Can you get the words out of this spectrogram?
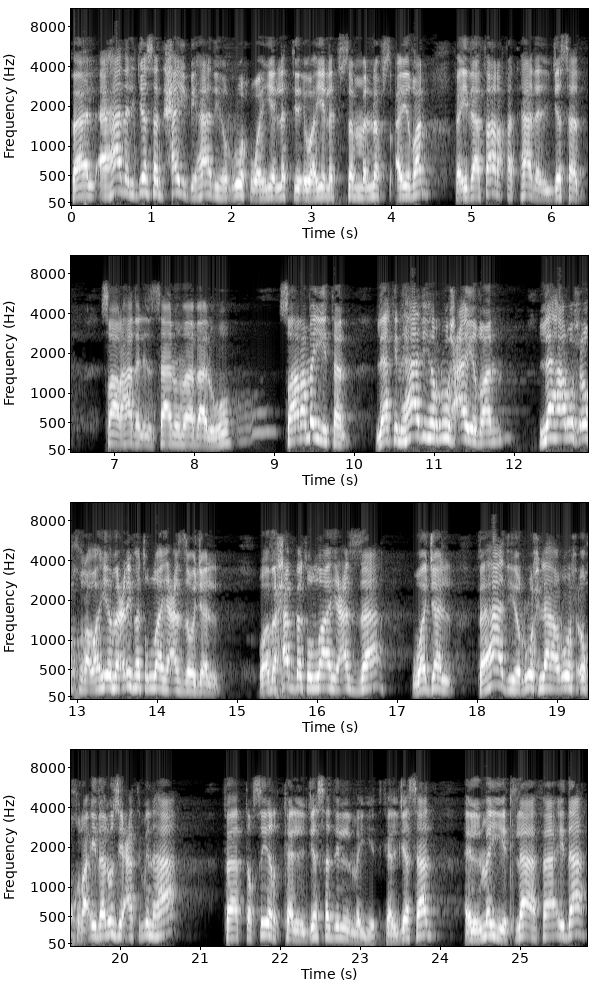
فهذا الجسد حي بهذه الروح وهي التي وهي التي تسمى النفس أيضا؟ فإذا فارقت هذا الجسد صار هذا الإنسان ما باله؟ صار ميتا. لكن هذه الروح أيضا لها روح أخرى وهي معرفة الله عز وجل ومحبة الله عز وجل. فهذه الروح لها روح أخرى. إذا نزعت منها فتصير كالجسد الميت. كالجسد الميت لا فائدة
